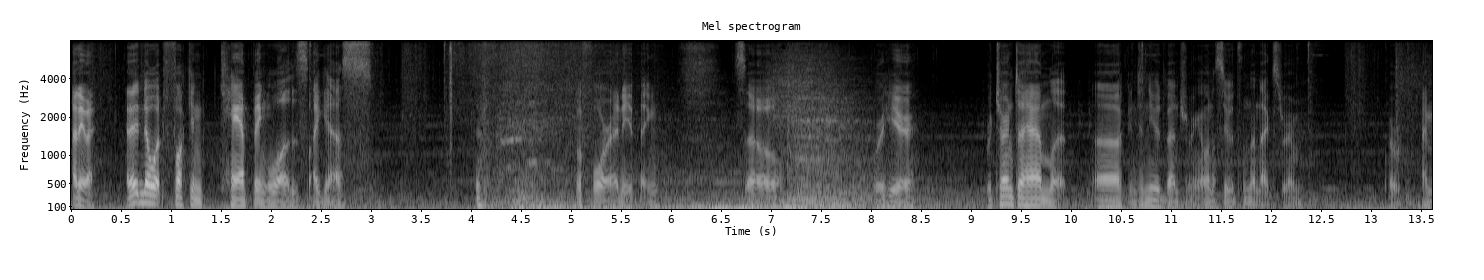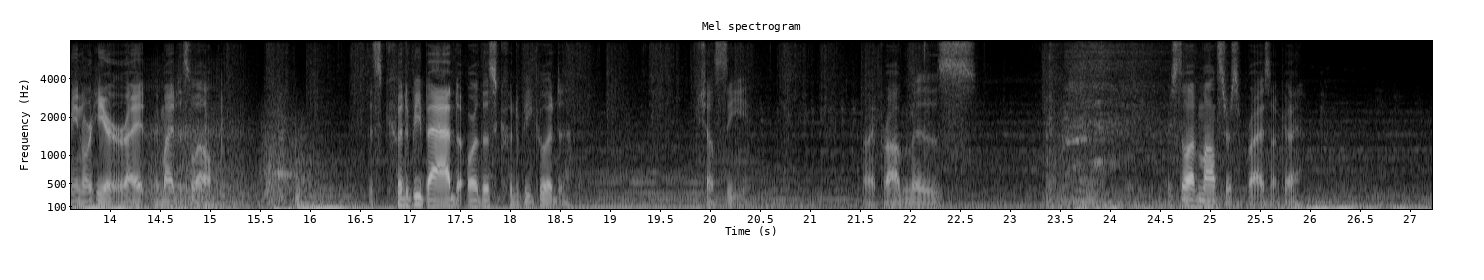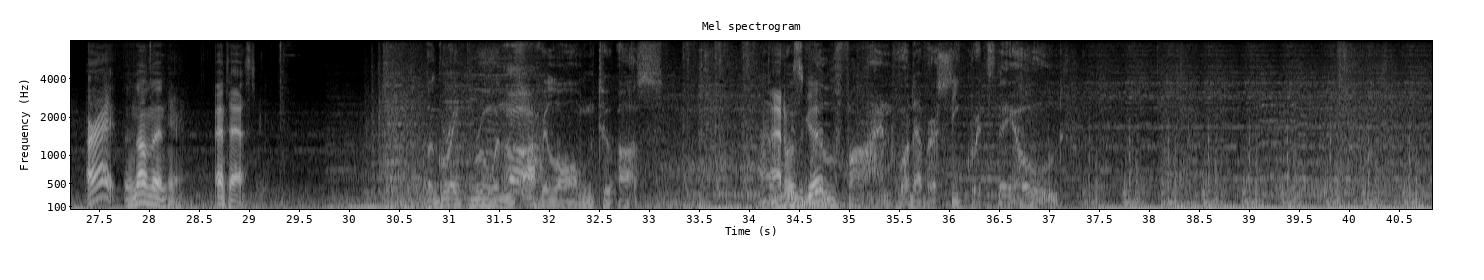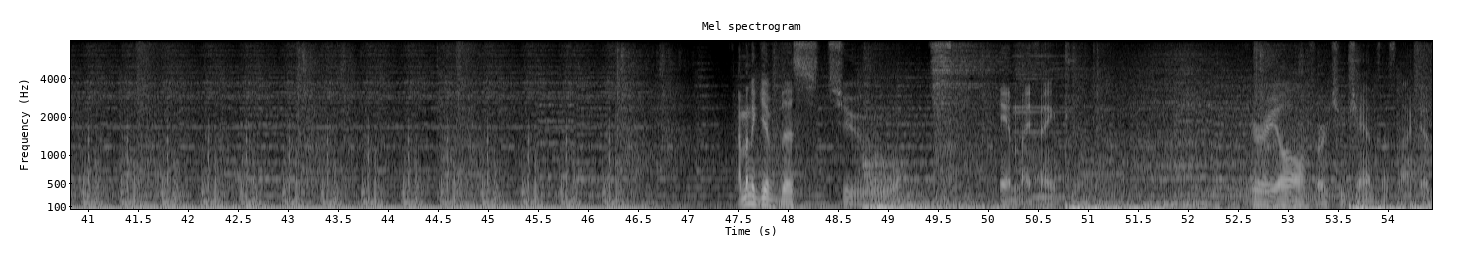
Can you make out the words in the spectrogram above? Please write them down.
Anyway, I didn't know what fucking camping was, I guess. Before anything. So, we're here. Return to Hamlet. Uh, continue adventuring. I want to see what's in the next room. Or, I mean, we're here, right? We might as well. This could be bad, or this could be good. We shall see. My problem is... We still have monster surprise, okay. Alright, there's nothing in here. Fantastic. The great ruins belong to us. That was good. we good. will find whatever secrets they hold. I'm gonna give this to him, I think. Imperial, Virtue Chance, that's not good.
